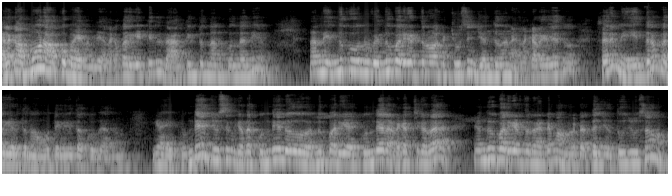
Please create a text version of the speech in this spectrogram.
ఎలక అమ్మో నాకు భయం ఉంది. ఎలక పరిగెట్టింది? దాన్ని తింటుంది అనుకున్నది నన్ను ఎందుకు నువ్వు ఎందుకు పరిగెడుతున్నావు? అక్కడ చూసిన జంతువు అని ఎలక సరే మీ ఇద్దరం పరిగెడుతున్నావు తెలివి తక్కువగాను. ఇక కుందేలు చూసింది కదా కుందేలు ఎందుకు పరిగె కుందేలు అడగచ్చు కదా. ఎందుకు పరిగెడుతున్నా అంటే మమ్మల్ని పెద్ద జంతువు చూసాం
